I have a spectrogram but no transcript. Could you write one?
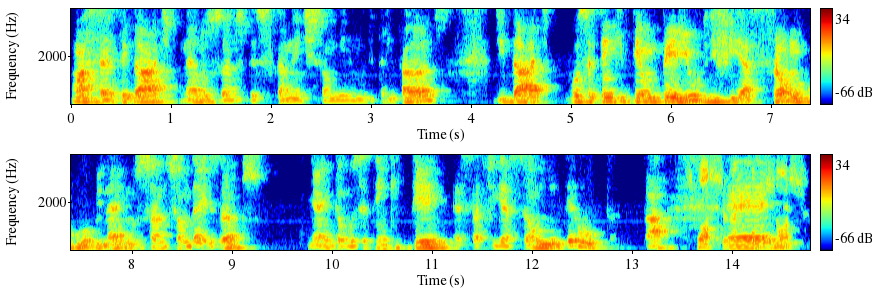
uma certa idade, né? No Santos, especificamente, são mínimo de 30 anos de idade. Você tem que ter um período de filiação no clube, né? No Santos são 10 anos, Né? Então, você tem que ter essa filiação ininterrupta. Tá? Sócio, né? É, como sócio.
